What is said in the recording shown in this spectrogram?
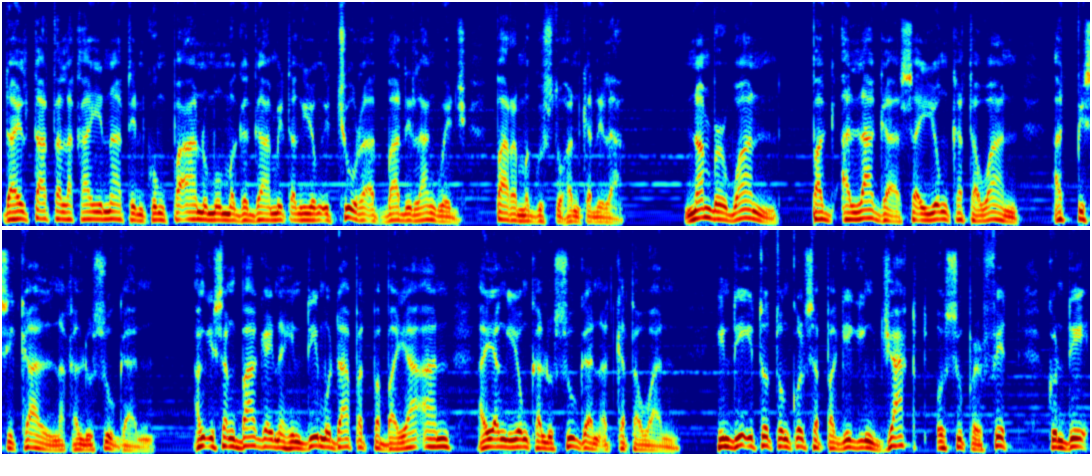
dahil tatalakayin natin kung paano mo magagamit ang iyong itsura at body language para magustuhan ka nila. Number one, pag-alaga sa iyong katawan at pisikal na kalusugan. Ang isang bagay na hindi mo dapat pabayaan ay ang iyong kalusugan at katawan. Hindi ito tungkol sa pagiging jacked o super fit, kundi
